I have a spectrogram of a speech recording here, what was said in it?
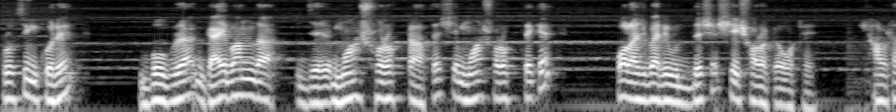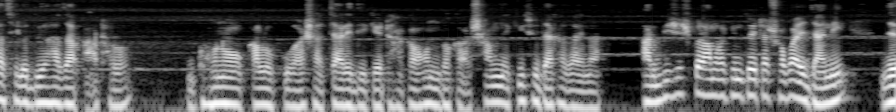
ক্রসিং করে বগুড়া গাইবান্ধা যে মহাসড়কটা আছে সেই মহাসড়ক থেকে পলাশবাড়ির উদ্দেশ্যে সেই সড়কে ওঠে। সালটা ছিল দুই হাজার আঠারো। ঘন কালো কুয়াশা, চারিদিকে ঢাকা অন্ধকার, সামনে কিছু দেখা যায় না। আর বিশেষ করে আমরা কিন্তু এটা সবাই জানি যে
